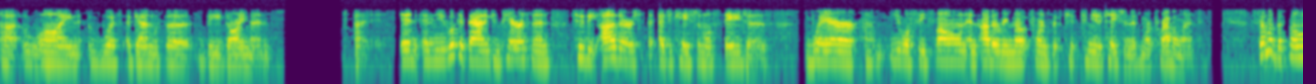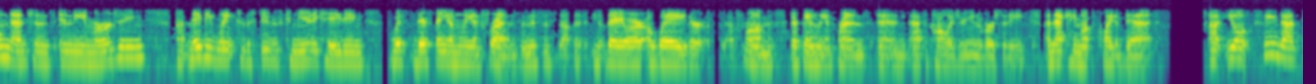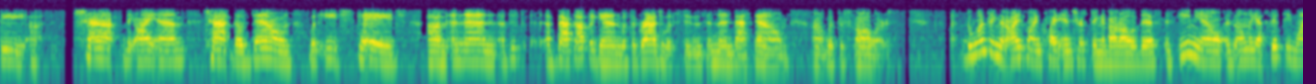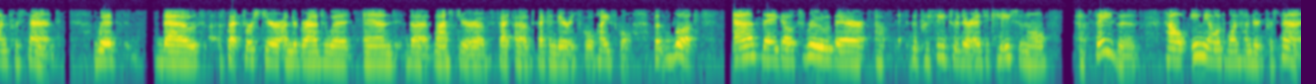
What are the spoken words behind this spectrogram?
uh, line with, again, with the, the diamond. Uh, and, and you look at that in comparison to the other educational stages where um, you will see phone and other remote forms of communication is more prevalent. Some of the phone mentions in the emerging uh, may be linked to the students communicating with their family and friends. And this is, uh, you know, they are away they're from their family and friends and at the college or university. And that came up quite a bit. Uh, you'll see that the uh, chat, the IM chat goes down with each stage um, and then uh, just uh, back up again with the graduate students and then back down uh, with the scholars. The one thing that I find quite interesting about all of this is email is only at 51% with those that first year undergraduate and the last year of, of secondary school, high school. But look, as they go through their, uh, they proceed through their educational uh, phases, how email is 100%.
